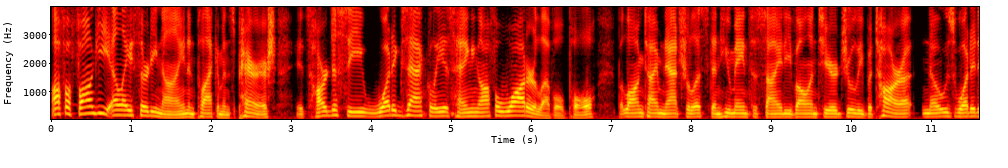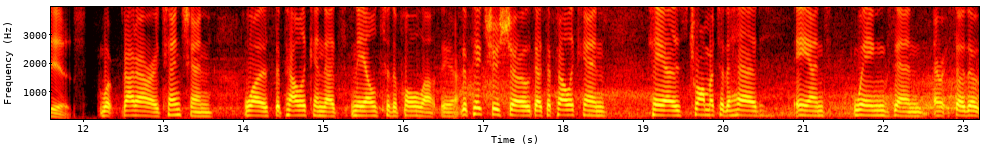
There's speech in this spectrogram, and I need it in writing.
Off a foggy LA 39 in Plaquemines Parish, it's hard to see what exactly is hanging off a water level pole, but longtime naturalist and Humane Society volunteer Julie Batara knows what it is. What got our attention was the pelican that's nailed to the pole out there. The pictures show that the pelican has trauma to the head and wings and so the,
